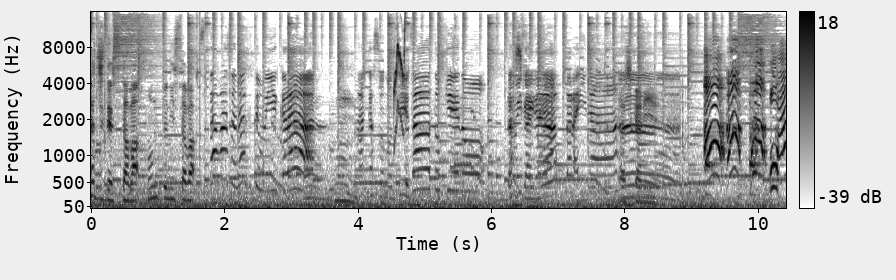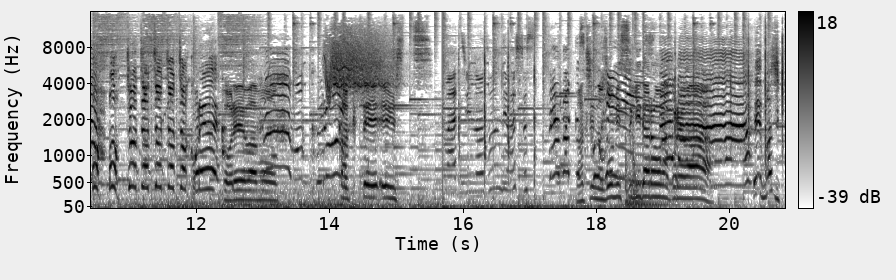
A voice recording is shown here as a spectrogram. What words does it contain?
マジでスタバ。本当にスタバ。スタバじゃなくてもいいからうん。なんかそのデザート系のお店があったらいいな。確かにおおおちょちょちょちょちょこれ。これはもう確定演出待ち望んでました。スタバ待ち望みすぎだろうなこれは。えマジ奇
